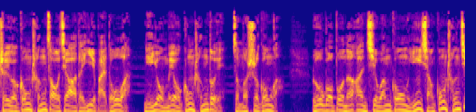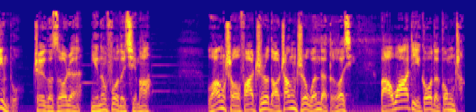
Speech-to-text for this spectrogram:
这个工程造价得一百多万，你又没有工程队，怎么施工啊？如果不能按期完工，影响工程进度，这个责任你能负得起吗？”王守发知道张直文的德行，把挖地沟的工程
